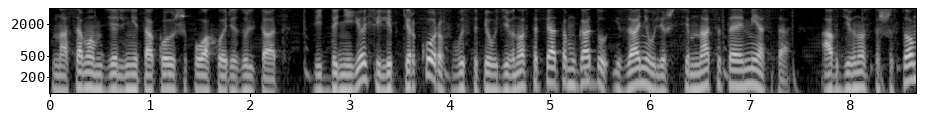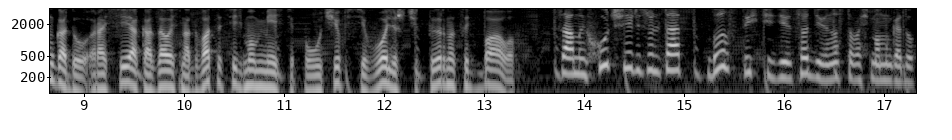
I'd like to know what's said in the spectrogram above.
На самом деле не такой уж и плохой результат. Ведь до нее Филипп Киркоров выступил в 95 году и занял лишь 17 место, а в 96 году Россия оказалась на 27 месте, получив всего лишь 14 баллов. Самый худший результат был в 1998 году,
